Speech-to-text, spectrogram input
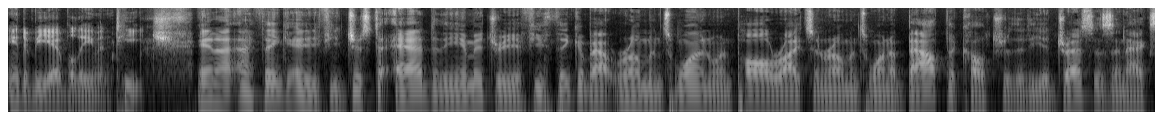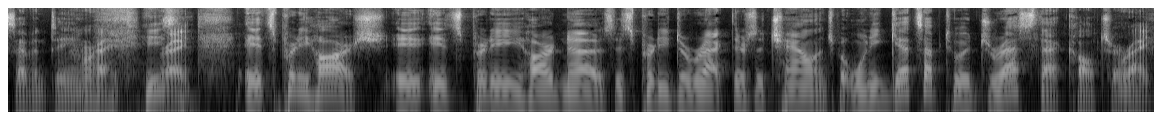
and to be able to even teach. And I, I think if you just to add to the imagery, if you think about Romans 1, when Paul writes in Romans 1 about the culture that he addresses in Acts 17, Right, right. it's pretty harsh. It, it's pretty hard nosed. It's pretty direct. There's a challenge. But when he gets up to address that culture, Right.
